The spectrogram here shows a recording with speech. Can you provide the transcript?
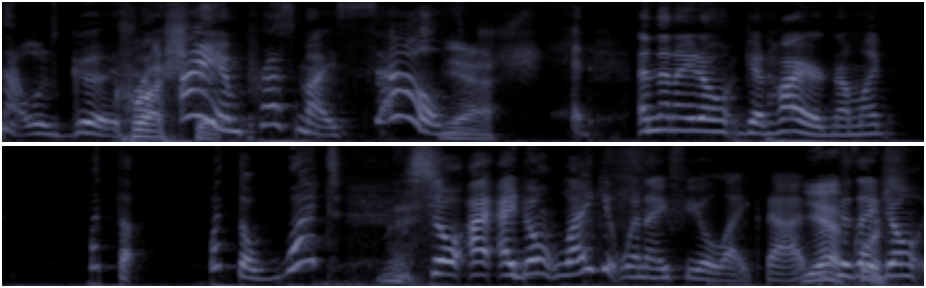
that was good. Crushed I it. impressed myself. Yeah. Shit. And then I don't get hired, and I'm like, what the. What the what? So I, I don't like it when I feel like that Yeah, because I don't.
